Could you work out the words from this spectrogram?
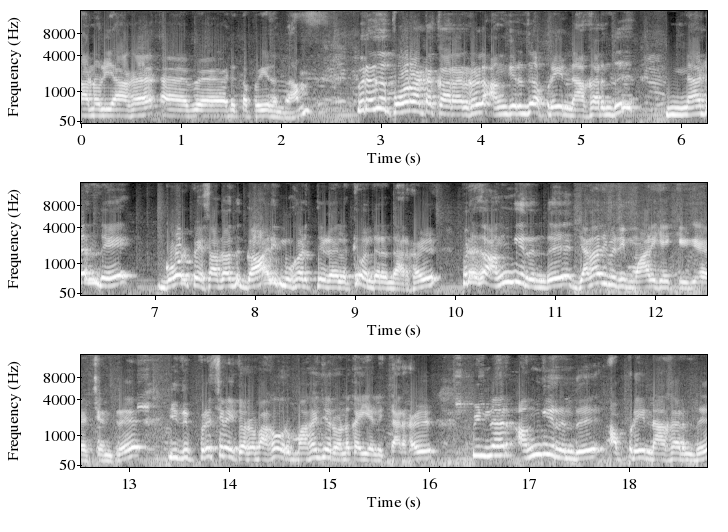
காணொளியாக எடுக்க போயிருந்தோம். பிறகு போராட்டக்காரர்கள் அங்கிருந்து அப்படியே நகர்ந்து நடந்தே கோல் பேச அதாவது காலி முகத்திடலுக்கு வந்திருந்தார்கள். பிறகு அங்கிருந்து ஜனாதிபதி மாளிகைக்கு சென்று இது பிரச்சனை தொடர்பாக ஒரு மகஜர் ஒன்று கையளித்தார்கள். பின்னர் அங்கிருந்து அப்படியே நகர்ந்து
